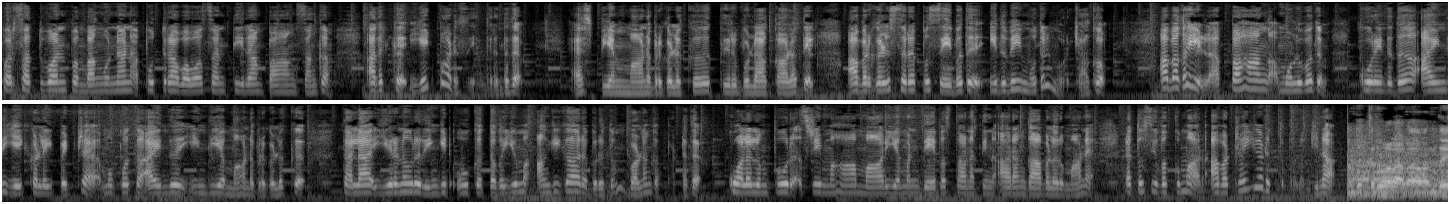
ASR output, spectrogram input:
பர்சத்வான் பம்பாங்குன்னான் புத்ரா வவாசான் தீராம் பஹாங் சங்கம் அதற்கு ஏற்பாடு செய்திருந்தது. எஸ்பிஎம் மாணவர்களுக்கு திருவிழா காலத்தில் அவர்கள் சிறப்பு செய்வது இதுவே முதல் முறையாகும். அவ்வகையில் பஹாங் முழுவதும் குறைந்தது ஐந்து ஏக்களை பெற்ற முப்பத்து ஐந்து இந்திய மாணவர்களுக்கு தலா இருநூறு ரிங்கிட் ஊக்கத்தொகையும் அங்கீகார விருதும் வழங்கப்பட்டது. கோலலும்பூர் ஸ்ரீ மகா மாரியம்மன் தேவஸ்தானத்தின் அறங்காவலருமான டத்து சிவகுமார் அவற்றை எடுத்து வழங்கினார். அந்த திருவிழாவில் வந்து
